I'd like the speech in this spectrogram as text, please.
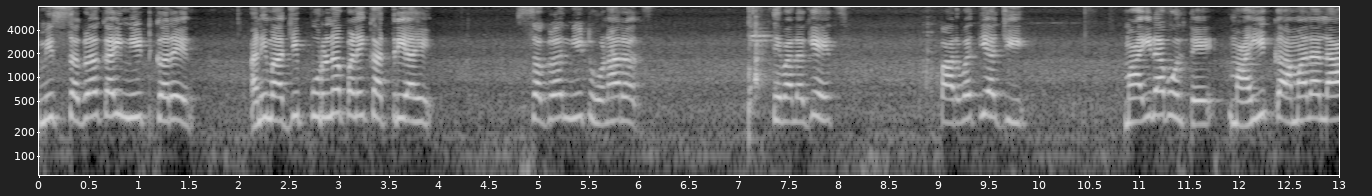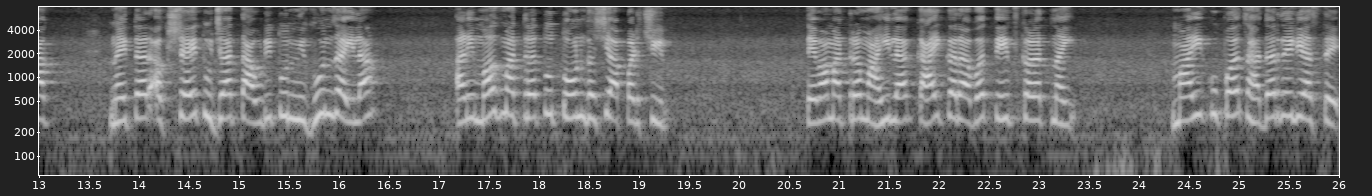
मी सगळं काही नीट करेन. आणि माझी पूर्णपणे खात्री आहे. सगळं नीट होणारच. तेव्हा लगेच पार्वती आजी माईला बोलते माई कामाला लाग नाहीतर अक्षय तुझ्या तावडीतून निघून जाईल आणि मग मात्र तू तोंड घशी आपडशील. तेव्हा मात्र माईला काय करावं तेच कळत नाही. माई खूपच हादरलेली असते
